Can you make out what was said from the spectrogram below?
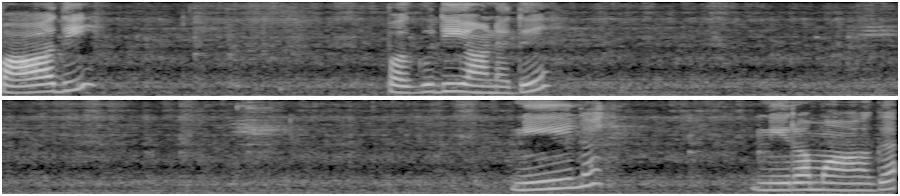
பாதி பகுதியானது நீல நிறமாக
